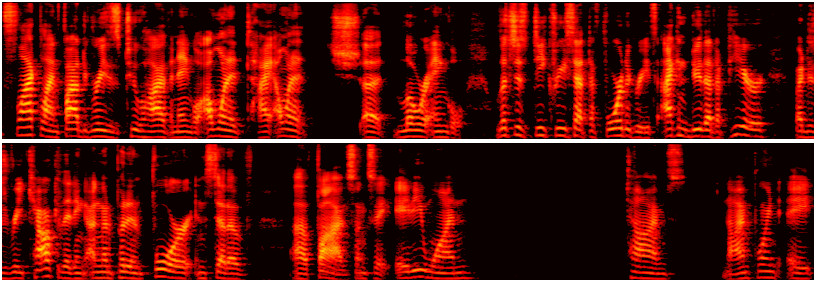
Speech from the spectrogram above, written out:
slack line five degrees is too high of an angle. I want it tight. I want it uh, lower angle. Let's just decrease that to four degrees. I can do that up here by just recalculating. I'm going to put in four instead of uh, five. So I'm going to say 81 times 9.8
